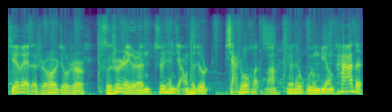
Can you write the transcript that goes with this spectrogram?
结尾的时候就是死侍这个人之前讲过，他就是下手狠嘛，因为他是雇佣兵，他的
